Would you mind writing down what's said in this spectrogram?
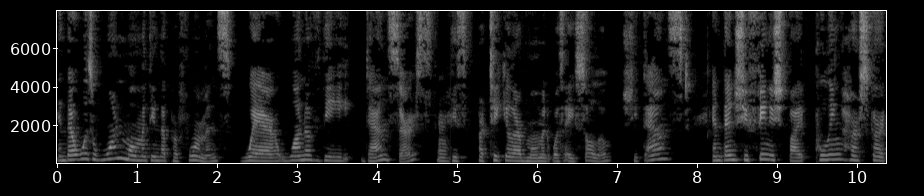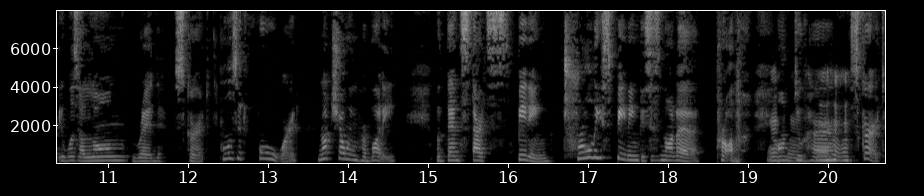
And there was one moment in the performance where one of the dancers, mm. this particular moment was a solo, she danced and then she finished by pulling her skirt. It was a long red skirt, pulls it forward, not showing her body, but then starts spitting, truly spitting. This is not a prop mm-hmm. onto her mm-hmm. skirt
